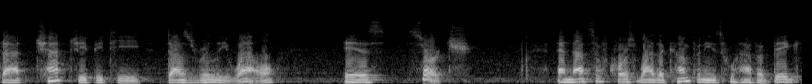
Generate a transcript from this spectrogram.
that ChatGPT does really well is search. And that's, of course, why the companies who have a big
